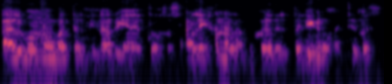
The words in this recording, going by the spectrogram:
algo no va a terminar bien, entonces alejan a la mujer del peligro, ¿me entiendes?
